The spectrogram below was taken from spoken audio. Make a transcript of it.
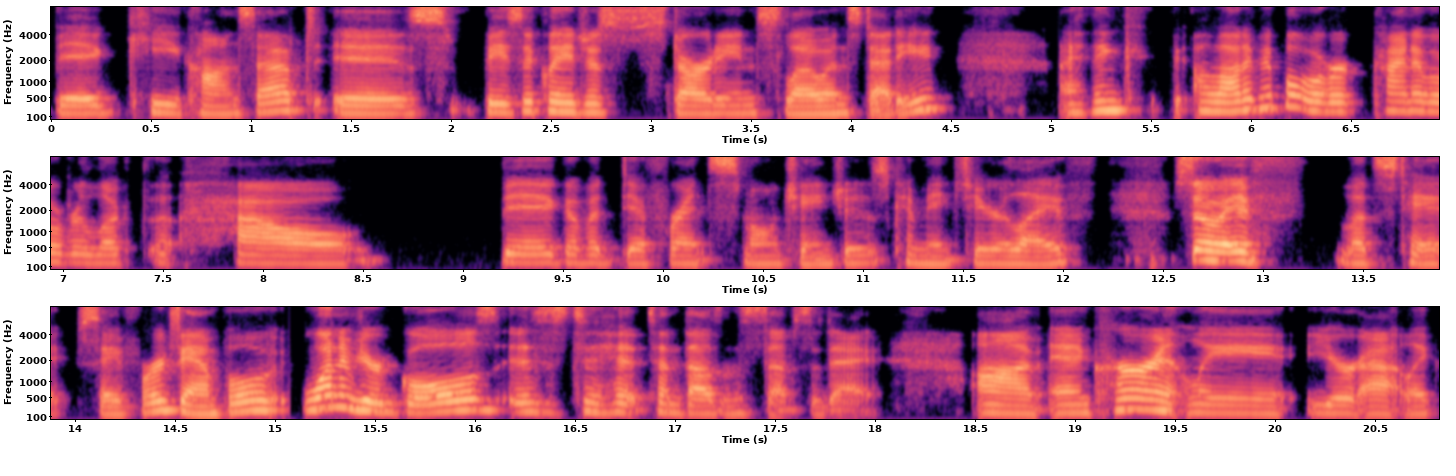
big key concept is basically just starting slow and steady. I think a lot of people over kind of overlooked how big of a difference small changes can make to your life. So if let's take say for example, one of your goals is to hit 10,000 steps a day. Um, and currently you're at like,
